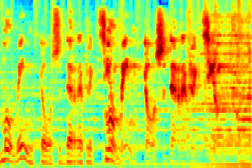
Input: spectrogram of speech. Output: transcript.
Momentos de reflexión. Momentos de reflexión.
